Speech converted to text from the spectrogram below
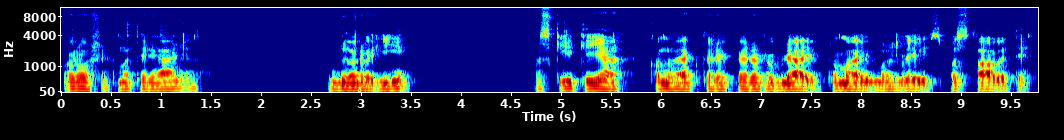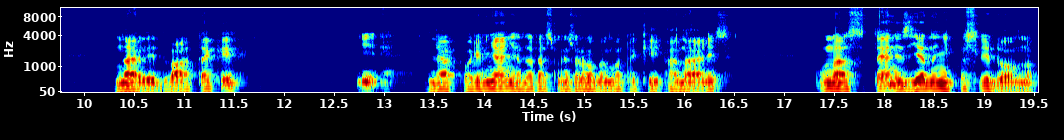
хороших матеріалів, дорогі. Оскільки я конвектори переробляю, то маю можливість поставити навіть два таких. І для порівняння зараз ми зробимо такий аналіз. У нас тени з'єднані послідовно.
